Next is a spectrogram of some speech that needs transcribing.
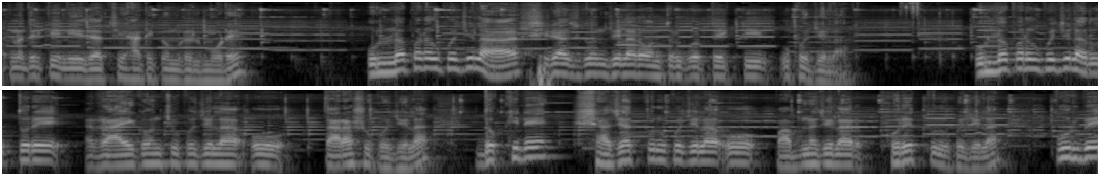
আপনাদেরকে নিয়ে যাচ্ছি হাটিকুমরুল মোড়ে। উল্লাপাড়া উপজেলা সিরাজগঞ্জ জেলার অন্তর্গত একটি উপজেলা। উল্লাপাড়া উপজেলার উত্তরে রায়গঞ্জ উপজেলা ও তারাস উপজেলা, দক্ষিণে শাহজাদপুর উপজেলা ও পাবনা জেলার ফরিদপুর উপজেলা, পূর্বে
